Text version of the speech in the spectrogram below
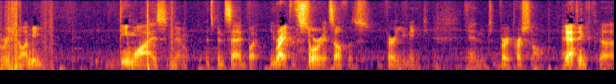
original. I mean, theme wise, you know, it's been said, but you know, Right. the story itself was very unique and very personal. And Yeah. I think uh,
